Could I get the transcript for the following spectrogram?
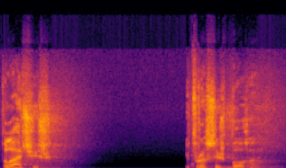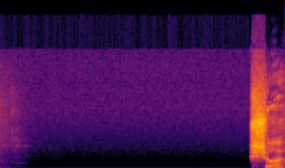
плачеш і просиш Бога? Що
